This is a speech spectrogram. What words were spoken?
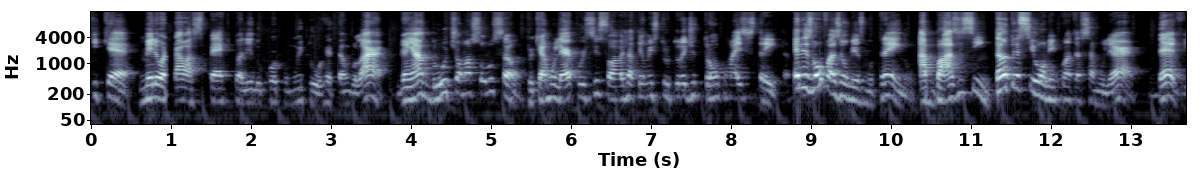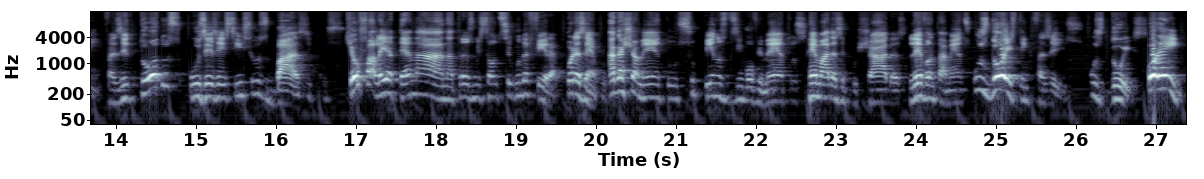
que quer melhorar o aspecto ali do corpo muito retangular, ganhar glúteo é uma solução, porque a mulher por si só já tem uma estrutura de tronco mais estreita. Eles vão fazer o mesmo treino? A base sim. Tanto esse homem quanto essa mulher deve fazer todos os exercícios básicos, que eu falei até na, na transmissão de segunda-feira. Por exemplo, agachamento, supinos desenvolvimentos, remadas e puxadas, levantamentos. Os dois têm que fazer isso. Os dois. Porém,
